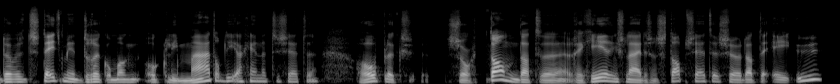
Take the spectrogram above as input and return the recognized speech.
er wordt steeds meer druk om ook, klimaat op die agenda te zetten. Hopelijk zorgt dan dat de regeringsleiders een stap zetten, zodat de EU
